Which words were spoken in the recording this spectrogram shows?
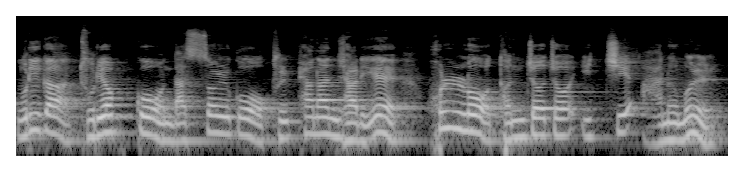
우리가 두렵고 낯설고 불편한 자리에 홀로 던져져 있지 않음을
